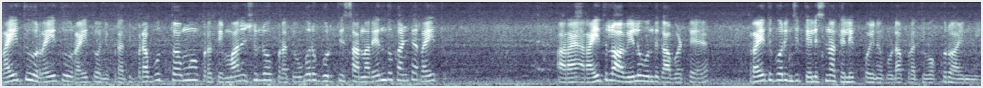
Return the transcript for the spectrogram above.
రైతు రైతు రైతు అని ప్రతి ప్రభుత్వము ప్రతి మనుషులు ప్రతి ఒక్కరు గుర్తిస్తున్నారు. ఎందుకంటే రైతు రై- రైతులో ఆ విలువ ఉంది కాబట్టి రైతు గురించి తెలిసినా తెలియకపోయినా కూడా ప్రతి ఒక్కరూ ఆయన్ని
